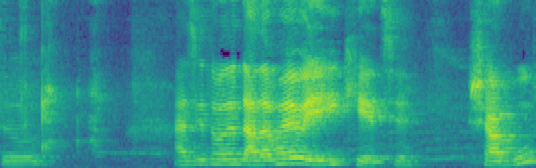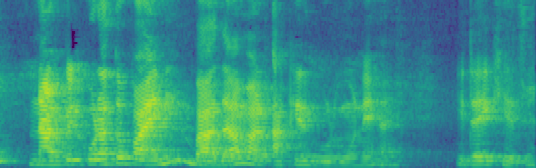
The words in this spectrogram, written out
তো আজকে তোমাদের দাদা ভাইও এই খেয়েছে। সাবু, নারকেল কোড়া তো পায়নি, বাদাম আর আখের গুড় মনে হয়, এটাই খেয়েছে।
